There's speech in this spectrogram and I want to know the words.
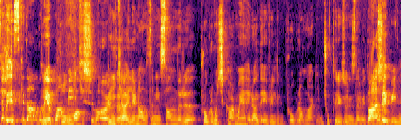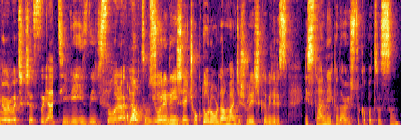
Tabii eskiden bunu yapan bulma bir kişi vardı. ve hikayelerini anlatan insanları programa çıkarmaya herhalde evrildi bu programlar değil mi? Çok televizyon izlemediğim Ben için. de bilmiyorum açıkçası. Yani TV izleyicisi olarak Ama yaptığım bir yorum söylediğin değil. şey çok doğru. Oradan bence şuraya çıkabiliriz. İstendiği kadar üstü kapatılsın.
